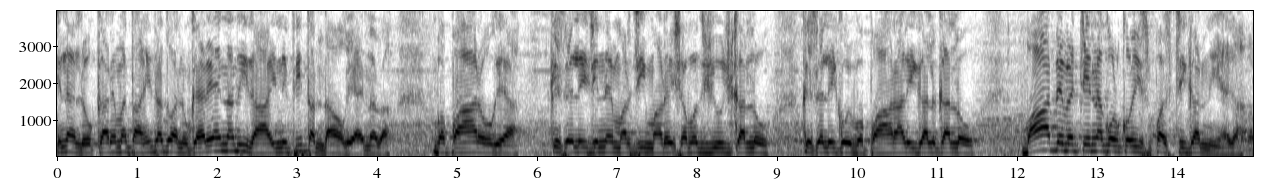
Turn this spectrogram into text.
ਇਹਨਾਂ ਲੋਕਾਂ ਨੇ ਮੈਂ ਤਾਂ ਹੀ ਤਾਂ ਤੁਹਾਨੂੰ ਕਹਿ ਰਿਹਾ ਇਹਨਾਂ ਦੀ ਰਾਜਨੀਤੀ ਧੰਦਾ ਹੋ ਗਿਆ ਇਹਨਾਂ ਦਾ ਵਪਾਰ ਹੋ ਗਿਆ। ਕਿਸੇ ਲਈ ਜਿੰਨੇ ਮਰਜ਼ੀ ਮਾੜੇ ਸ਼ਬਦ ਯੂਜ਼ ਕਰ ਲਓ ਕਿਸੇ ਲਈ ਕੋਈ ਵਪਾਰ ਵਾਲੀ ਗੱਲ ਕਰ ਲਓ। ਬਾਅਦ ਦੇ ਵਿੱਚ ਇਹਨਾਂ ਕੋਲ ਕੋਈ ਸਪਸ਼ਟੀਕਰਨ ਨਹੀਂ ਹੈਗਾ।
